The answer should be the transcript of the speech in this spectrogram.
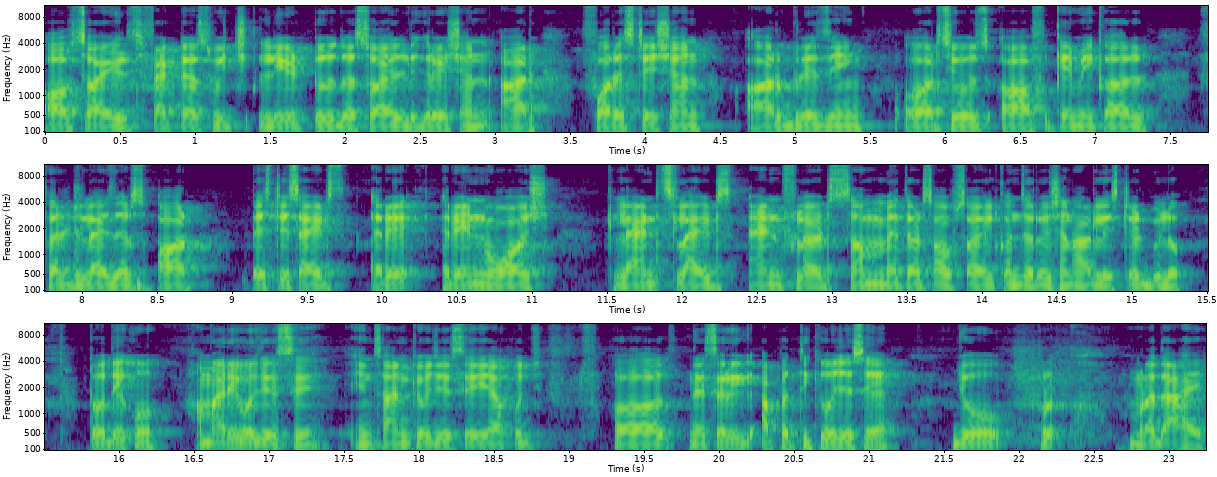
of soils factors which lead to the soil degradation are forestation or grazing or use of chemical fertilizers or pesticides rain wash landslides and floods. Some methods of soil conservation are listed below. तो देखो, हमारी वजह से, इंसान की वजह से या कुछ नैसर्गिक आपत्ति की वजह से जो मृदा है,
